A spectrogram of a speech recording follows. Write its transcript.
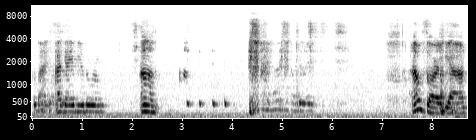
Goodbye. I gave you the room. Um. I'm sorry, y'all.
